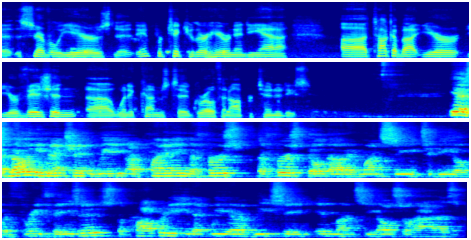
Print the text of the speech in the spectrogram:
uh, several years, uh, in particular here in Indiana. talk about your your vision when it comes to growth and opportunities. Yeah, as Melanie mentioned, we are planning the first the first build out in Muncie to be over three phases. The property that we are leasing in Muncie also has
